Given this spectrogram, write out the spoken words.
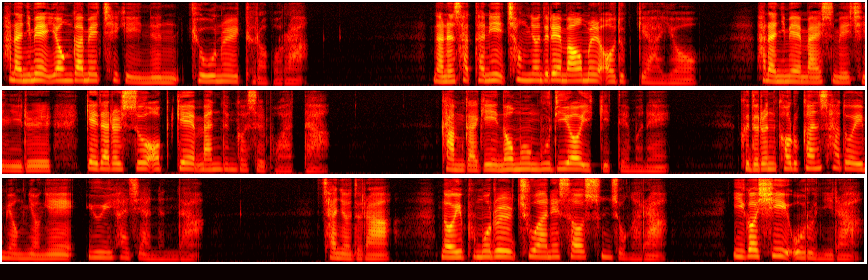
하나님의 영감의 책에 있는 교훈을 들어보라. 나는 사탄이 청년들의 마음을 어둡게 하여 하나님의 말씀의 진리를 깨달을 수 없게 만든 것을 보았다. 감각이 너무 무디어 있기 때문에 그들은 거룩한 사도의 명령에 유의하지 않는다. 자녀들아, 너희 부모를 주 안에서 순종하라. 이것이 옳으니라.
